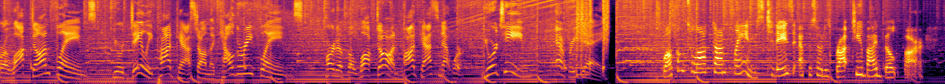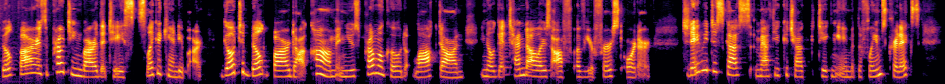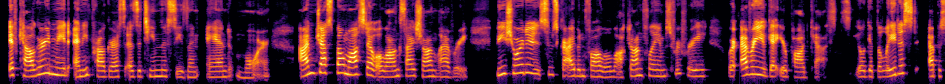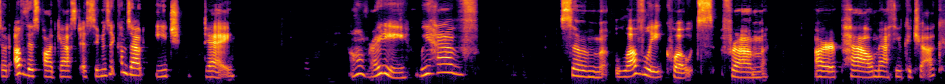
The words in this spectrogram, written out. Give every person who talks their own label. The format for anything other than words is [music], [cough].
Speaker 1: You're Locked On Flames, your daily podcast on the Calgary Flames. Part of the Locked On Podcast Network, your team every day.
Speaker 2: Welcome to Locked On Flames. Today's episode is brought to you by Built Bar. Built Bar is a protein bar that tastes like a candy bar. Go to builtbar.com and use promo code LOCKED ON, and you'll get $10 off of your first order. Today we discuss Matthew Tkachuk taking aim at the Flames critics, if Calgary made any progress as a team this season, and more. I'm Jess Belmosto alongside Sean Lavery. Be sure to subscribe and follow Locked On Flames for free wherever you get your podcasts. You'll get the latest episode of this podcast as soon as it comes out each day. Alrighty, we have some lovely quotes from our pal Matthew Tkachuk.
